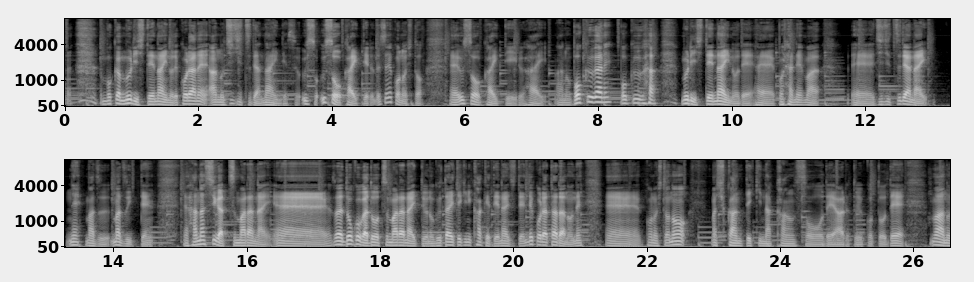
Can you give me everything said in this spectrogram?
僕は無理してないので、これはね、あの、事実ではないんですよ。嘘、嘘を書いてるんですね、この人。えー、嘘を書いている。はい。あの、僕がね、僕が 無理してないので、えー、これはね、まあ、えー、事実ではない。ね、まず、まず一点。話がつまらない。えー、それはどこがどうつまらないっていうのを具体的に書けてない時点で、これはただのね、えー、この人の、まあ、主観的な感想であるということで、まあ、あの、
